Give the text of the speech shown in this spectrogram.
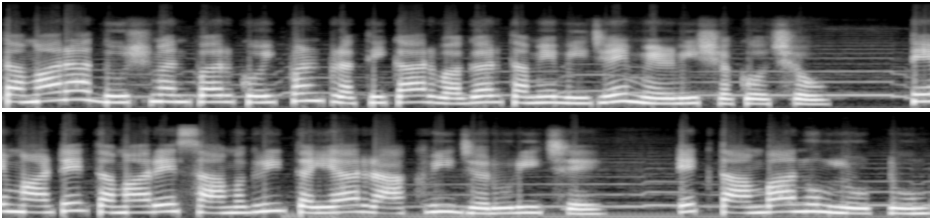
તમારા દુશ્મન પર કોઈ પણ પ્રતિકાર વગર તમે વિજય મેળવી શકો છો. તે માટે તમારે સામગ્રી તૈયાર રાખવી જરૂરી છે. એક તાંબાનું લોટું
